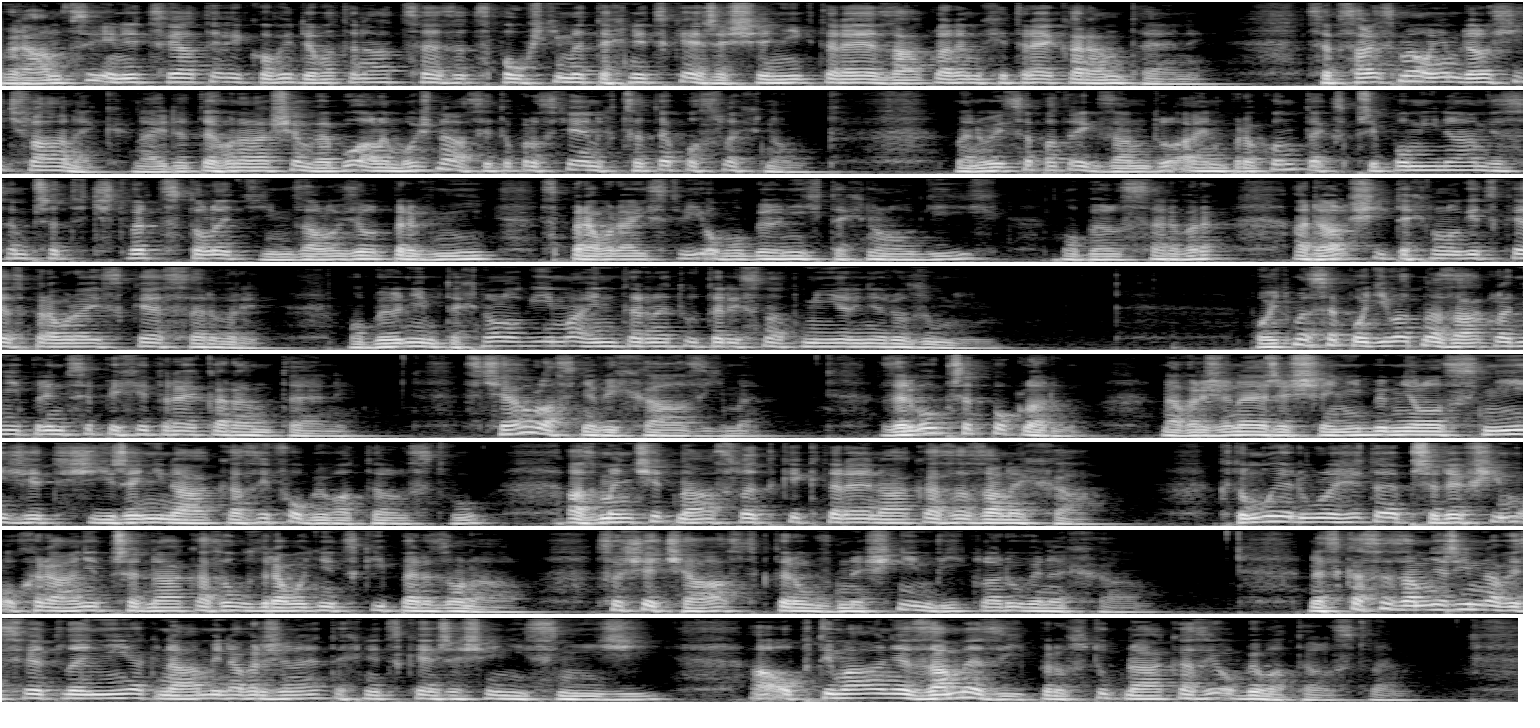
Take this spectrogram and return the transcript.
V rámci iniciativy COVID-19 spouštíme technické řešení, které je základem chytré karantény. Sepsali jsme o něm delší článek, najdete ho na našem webu, ale možná si to prostě jen chcete poslechnout. Jmenuji se Patrik Zandl a jen pro kontext připomínám, že jsem před čtvrt stoletím založil první zpravodajství o mobilních technologiích, mobil server, a další technologické zpravodajské servery. Mobilním technologiím a internetu tedy snad mírně rozumím. Pojďme se podívat na základní principy chytré karantény. Z čeho vlastně vycházíme? Ze dvou předpokladů. Navržené řešení by mělo snížit šíření nákazy v obyvatelstvu a zmenšit následky, které nákaza zanechá. K tomu je důležité především ochránit před nákazou zdravotnický personál, což je část, kterou v dnešním výkladu vynechám. Dneska se zaměřím na vysvětlení, jak námi navržené technické řešení sníží a optimálně zamezí prostup nákazy obyvatelstvem.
